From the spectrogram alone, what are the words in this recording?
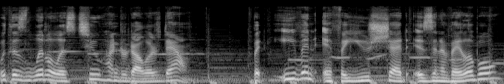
with as little as $200 down. But even if a used shed isn't available,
